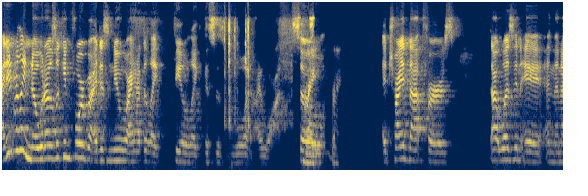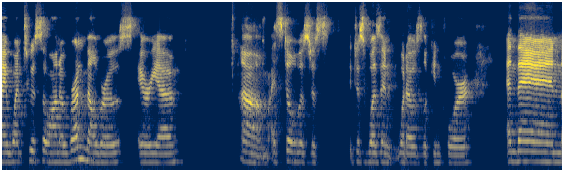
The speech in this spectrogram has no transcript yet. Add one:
I didn't really know what I was looking for, but I just knew I had to like feel like this is what I want. So right, right. I tried that first. That wasn't it. And then I went to a salon over on Melrose area. Um, I still was just, it just wasn't what I was looking for. And then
